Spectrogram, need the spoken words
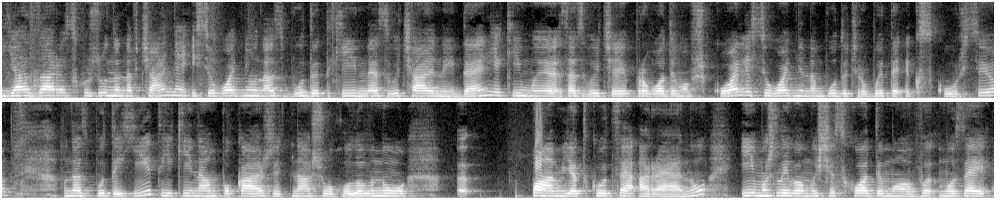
Я зараз хожу на навчання, і сьогодні у нас буде такий незвичайний день, який ми зазвичай проводимо в школі. Сьогодні нам будуть робити екскурсію. У нас буде гід, який нам покаже нашу головну е, пам'ятку це арену. І, можливо, ми ще сходимо в музей.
